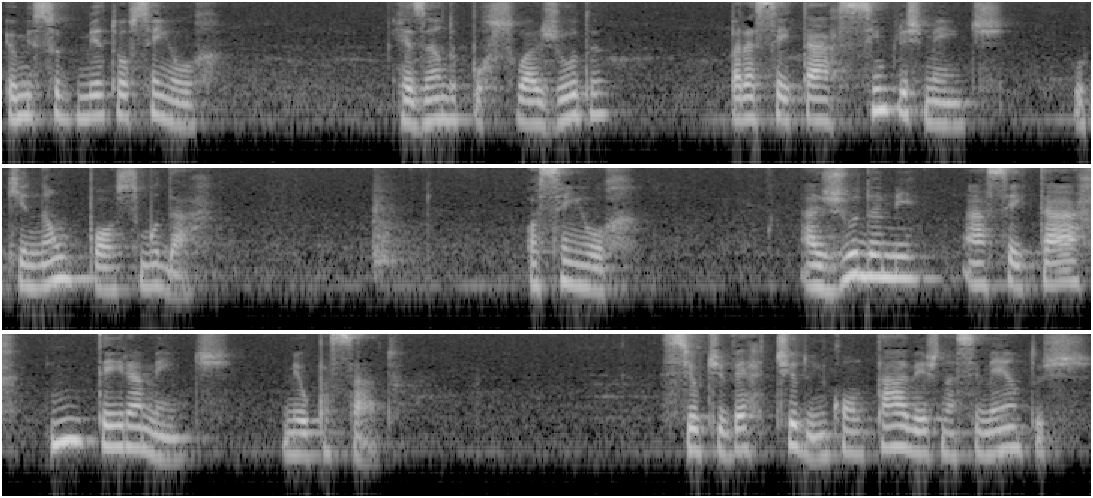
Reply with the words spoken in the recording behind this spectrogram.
eu me submeto ao Senhor, rezando por Sua ajuda para aceitar simplesmente o que não posso mudar. Ó Senhor, ajuda-me a aceitar inteiramente meu passado. Se eu tiver tido incontáveis nascimentos,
